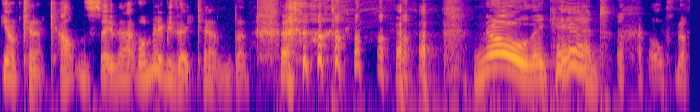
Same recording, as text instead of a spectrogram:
you know can accountants say that? Well maybe they can but no they can't. I hope not.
